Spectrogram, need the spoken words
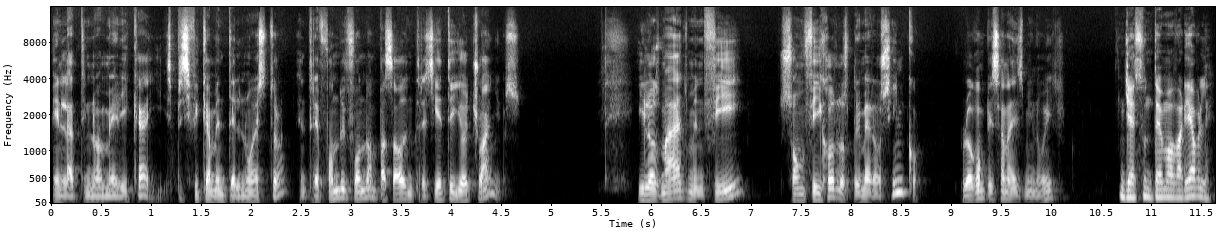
en Latinoamérica, y específicamente el nuestro, entre fondo y fondo han pasado entre 7 y 8 años. Y los management fee son fijos los primeros 5, luego empiezan a disminuir. Ya es un tema variable.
